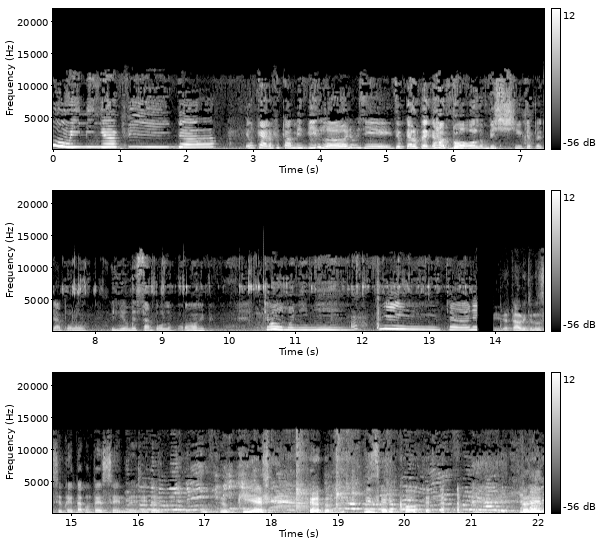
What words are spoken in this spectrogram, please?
Oi, minha vida. Eu quero ficar me vilando, gente. Eu quero pegar a bola. O bichinho quer pegar a bola. Ele ama essa bola. Olha. Toma, né? Eita, Thalita, eu não sei o que está acontecendo, minha gente. O que é. Misericórdia. Peraí, Tá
